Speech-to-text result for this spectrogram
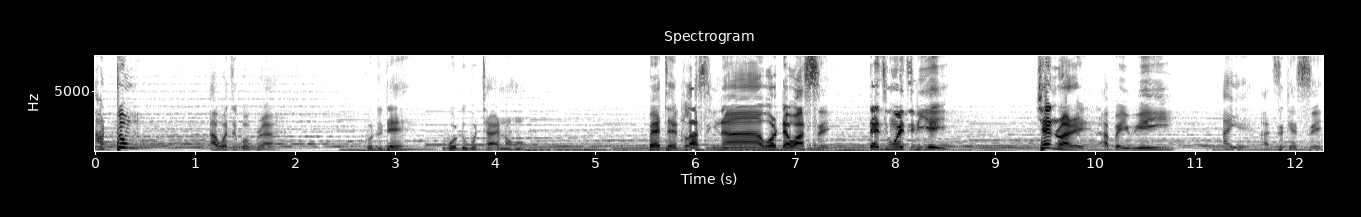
adom a wɔdze bɔ bra kodu dɛ wobɔdu botae no ho. Bɛtɛ class nyinaa wɔreda wase. Dɛ nti ho adi ne yie. January aba wie yi ayɛ adze kɛse.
